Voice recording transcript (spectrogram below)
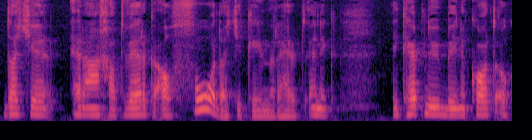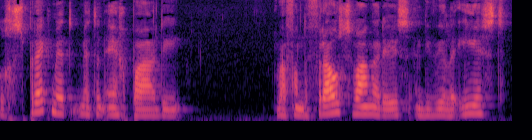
dat je eraan gaat werken al voordat je kinderen hebt. En ik, ik heb nu binnenkort ook een gesprek met, met een echtpaar die, waarvan de vrouw zwanger is en die willen eerst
